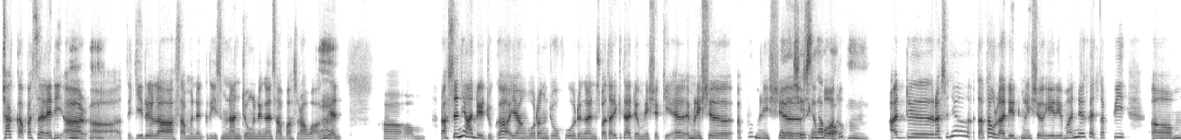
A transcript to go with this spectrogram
cakap pasal LDR Hmm, hmm. uh, tak kira lah sama negeri Semenanjung dengan Sabah Sarawak Hmm. kan. Uh, um, rasanya ada juga yang orang Johor dengan sebab tadi kita ada Malaysia KL eh, Malaysia apa Malaysia, Malaysia, Singapura tu Hmm. Ada rasanya tak tahulah dia di Malaysia area mana kan tapi um,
